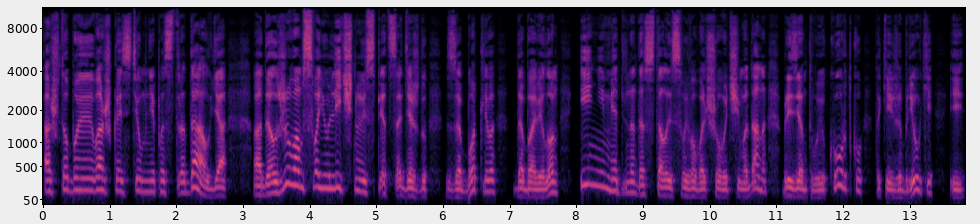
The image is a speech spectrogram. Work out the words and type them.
А чтобы ваш костюм не пострадал, я одолжу вам свою личную спецодежду, — заботливо добавил он и немедленно достал из своего большого чемодана брезентовую куртку, такие же брюки и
